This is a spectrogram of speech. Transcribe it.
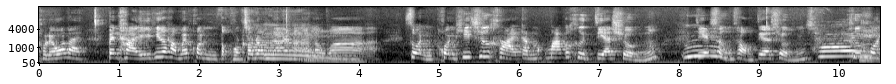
เขาเรียกว่าอะไร เป็นไทยที่จะทำให้คนตกคนเข้าดอมได้นะเราว่า ส่วนคนที่ชื่อคล้ายกันมาก ๆก็คือเจียเฉิง เจียเฉิงสองเจียเฉิง ใช่ คือคน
